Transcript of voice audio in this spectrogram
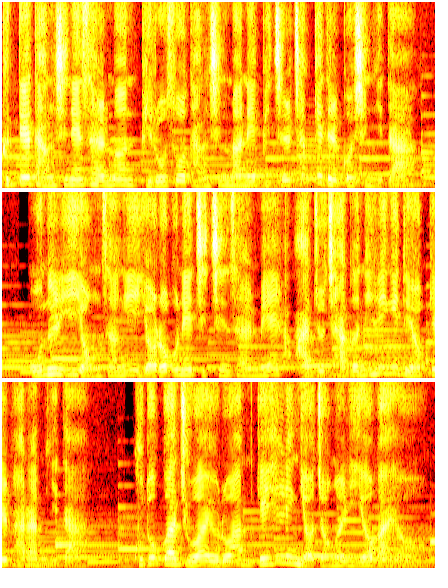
그때 당신의 삶은 비로소 당신만의 빛을 찾게 될 것입니다. 오늘 이 영상이 여러분의 지친 삶에 아주 작은 힐링이 되었길 바랍니다. 구독과 좋아요로 함께 힐링 여정을 이어가요.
